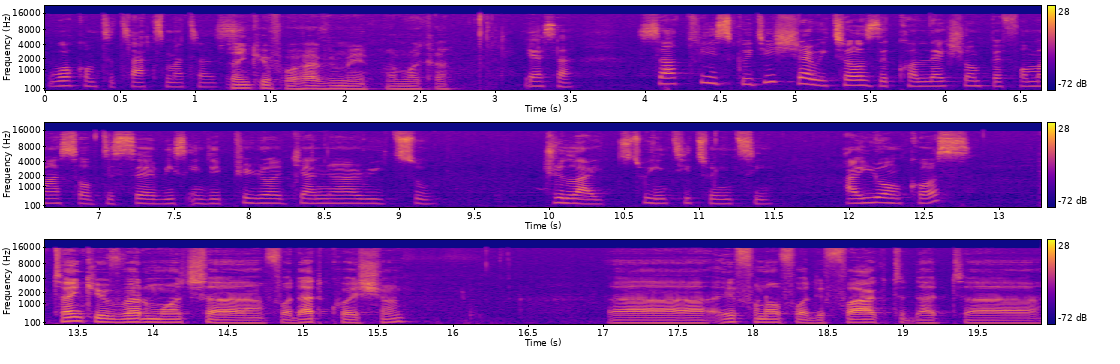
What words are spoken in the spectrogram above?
welcome to Tax Matters. Thank you for having me, Amaka. Yes, sir. Sir, please, could you share with us the collection performance of the service in the period January to July 2020? Are you on course? Thank you very much uh, for that question. Uh, if not for the fact that uh,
